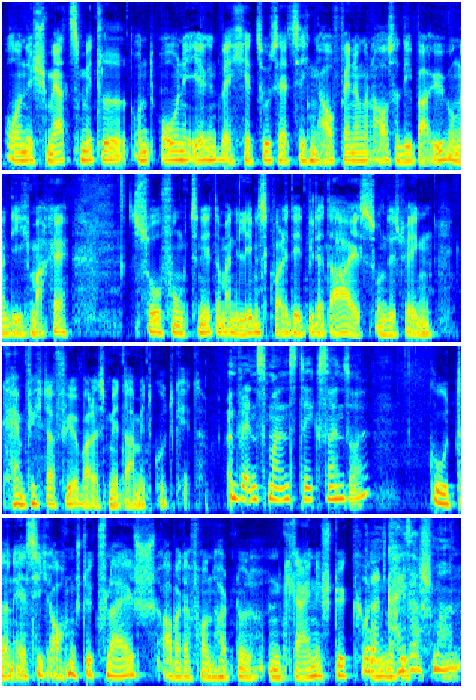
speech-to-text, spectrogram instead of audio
ohne Schmerzmittel und ohne irgendwelche zusätzlichen Aufwendungen, außer die paar Übungen, die ich mache, so funktioniert und meine Lebensqualität wieder da ist. Und deswegen kämpfe ich dafür, weil es mir damit gut geht. Und wenn es mal ein Steak sein soll? Gut, dann esse ich auch ein Stück Fleisch, aber davon halt nur ein kleines Stück. Oder ein Kaiserschmarrn?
